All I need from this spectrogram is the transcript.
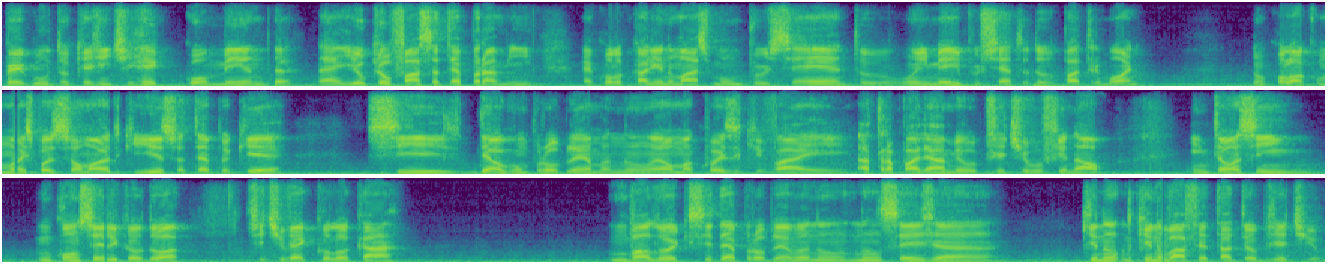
pergunta o que a gente recomenda, né? E o que eu faço até para mim é colocar ali no máximo 1%, 1,5% do patrimônio. Não coloco uma exposição maior do que isso, até porque se der algum problema, não é uma coisa que vai atrapalhar meu objetivo final. Então, assim, um conselho que eu dou, se tiver que colocar, um valor que se der problema não, não seja que não, que não vai afetar teu objetivo.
